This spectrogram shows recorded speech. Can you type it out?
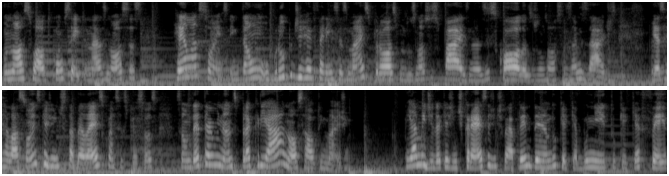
o nosso autoconceito, nas nossas Relações. Então, o grupo de referências mais próximo dos nossos pais, nas escolas, nas nossas amizades e as relações que a gente estabelece com essas pessoas são determinantes para criar a nossa autoimagem. E à medida que a gente cresce, a gente vai aprendendo o que é bonito, o que é feio.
